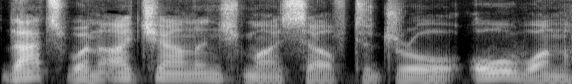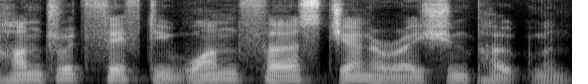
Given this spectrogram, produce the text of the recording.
That's when I challenged myself to draw all 151 first generation Pokemon.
